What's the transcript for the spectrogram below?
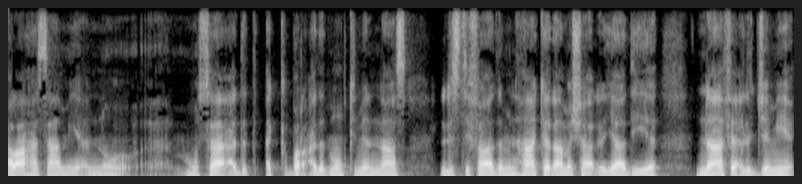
أراها سامية أنه مساعدة أكبر عدد ممكن من الناس للاستفادة من هكذا مشاعر ريادية نافعة للجميع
